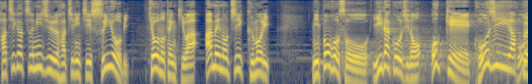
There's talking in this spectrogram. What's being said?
8月28日水曜日。今日の天気は雨のち曇り。ニッポン放送飯田浩司の OK Cozy Up。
